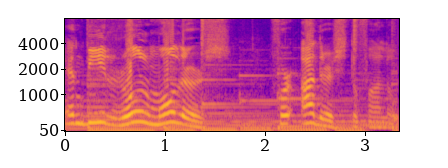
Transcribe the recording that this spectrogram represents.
and be role models for others to follow.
